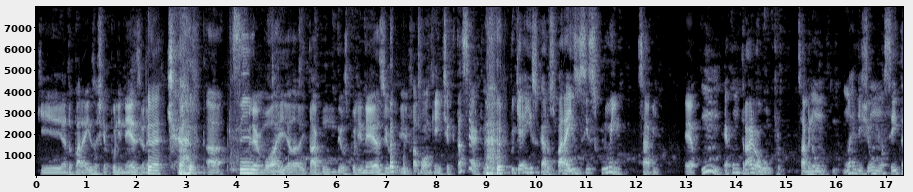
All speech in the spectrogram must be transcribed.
que é do paraíso, acho que é polinésio, né? É. a Sim. mulher morre e ela e tá com um deus polinésio e fala, bom, alguém tinha que estar tá certo, né? Porque é isso, cara, os paraísos se excluem, sabe? É, um é contrário ao outro, sabe? Não, uma religião não aceita,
